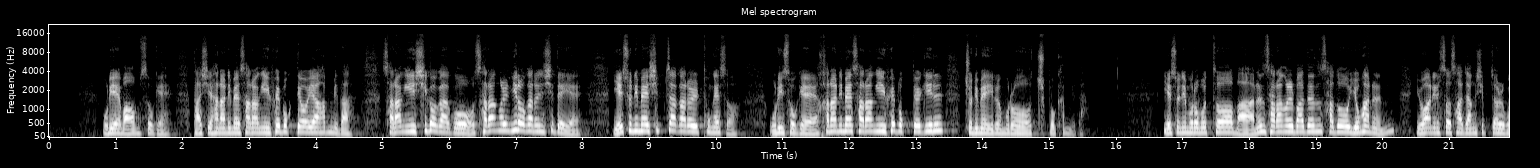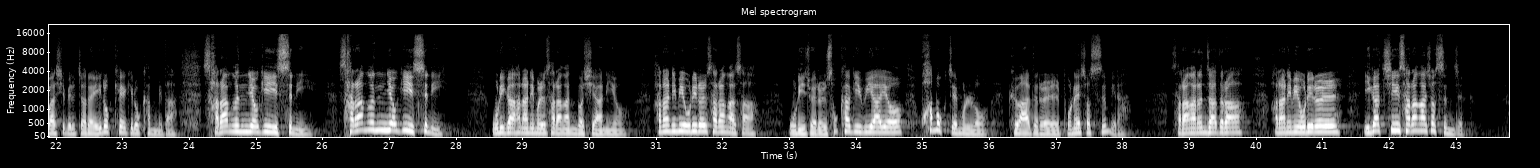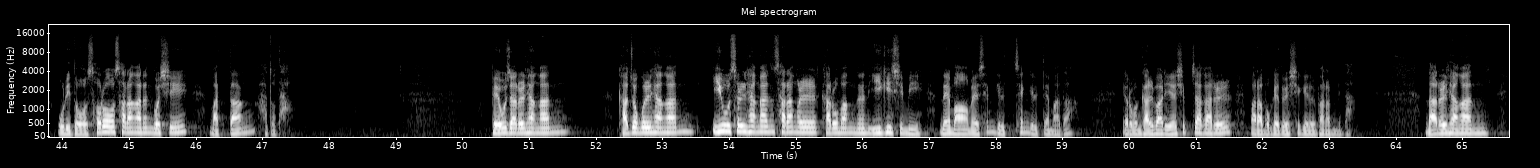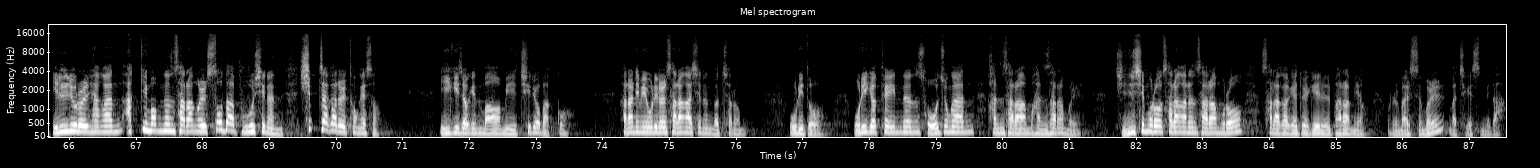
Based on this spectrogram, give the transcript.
우리의 마음 속에 다시 하나님의 사랑이 회복되어야 합니다. 사랑이 식어가고 사랑을 잃어가는 시대에 예수님의 십자가를 통해서 우리 속에 하나님의 사랑이 회복되길 주님의 이름으로 축복합니다. 예수님으로부터 많은 사랑을 받은 사도 요한은 요한일서 4장 10절과 11절에 이렇게 기록합니다. 사랑은 여기 있으니, 사랑은 여기 있으니, 우리가 하나님을 사랑한 것이 아니요. 하나님이 우리를 사랑하사 우리 죄를 속하기 위하여 화목제물로 그 아들을 보내셨음이라. 사랑하는 자들아, 하나님이 우리를 이같이 사랑하셨은 즉, 우리도 서로 사랑하는 것이 마땅하도다. 배우자를 향한 가족을 향한 이웃을 향한 사랑을 가로막는 이기심이 내 마음에 생길, 생길 때마다 여러분 갈바리의 십자가를 바라보게 되시길 바랍니다. 나를 향한 인류를 향한 아낌없는 사랑을 쏟아 부으시는 십자가를 통해서 이기적인 마음이 치료받고 하나님이 우리를 사랑하시는 것처럼 우리도 우리 곁에 있는 소중한 한 사람 한 사람을 진심으로 사랑하는 사람으로 살아가게 되길 바라며 오늘 말씀을 마치겠습니다.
